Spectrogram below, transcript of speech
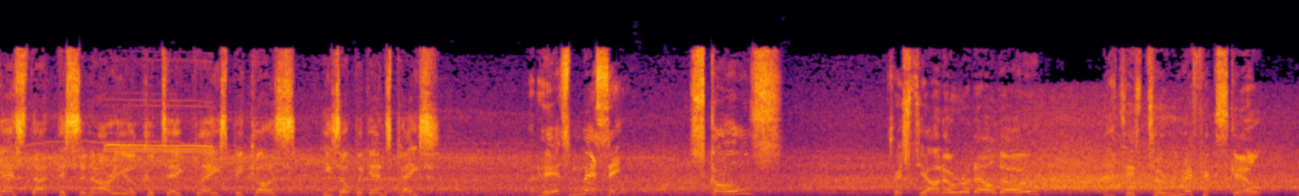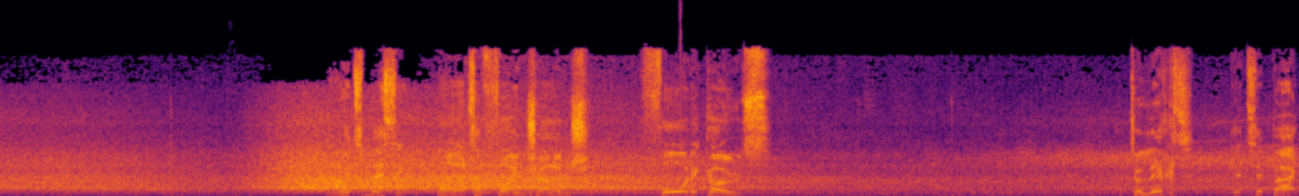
guessed that this scenario could take place because he's up against pace. And here's Messi. Scholes. Cristiano Ronaldo. That is terrific skill. Now it's Messi. Oh, that's a fine challenge. Forward it goes. De Ligt gets it back.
